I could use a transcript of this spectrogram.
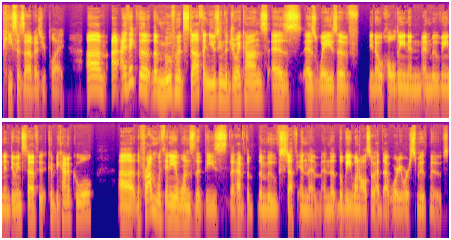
pieces of as you play um I, I think the the movement stuff and using the joy cons as as ways of you know holding and and moving and doing stuff it could be kind of cool uh, the problem with any of ones that these that have the the move stuff in them, and the the Wii one also had that WarioWare smooth moves,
